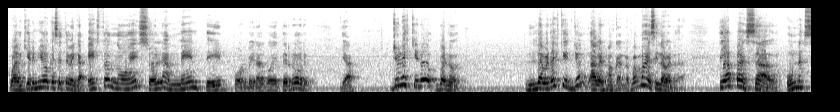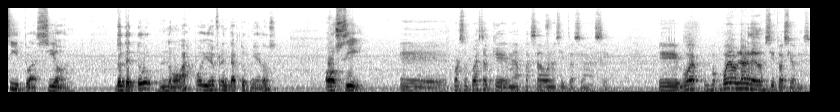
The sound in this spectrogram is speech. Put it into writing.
cualquier miedo que se te venga. Esto no es solamente por ver algo de terror, ¿ya? Yo les quiero, bueno, la verdad es que yo, a ver Juan Carlos, vamos a decir la verdad. ¿Te ha pasado una situación donde tú no has podido enfrentar tus miedos? ¿O sí? Eh, por supuesto que me ha pasado una situación así. Eh, voy, voy, a hablar de dos situaciones.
